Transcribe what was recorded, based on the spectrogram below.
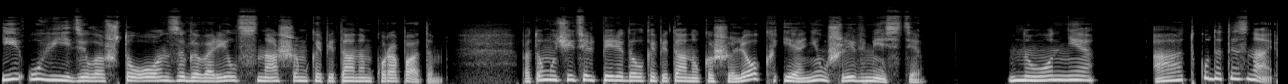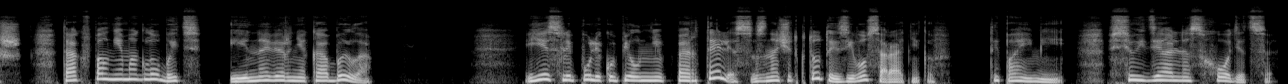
и увидела, что он заговорил с нашим капитаном Куропатом. Потом учитель передал капитану кошелек, и они ушли вместе. Но он не... А откуда ты знаешь? Так вполне могло быть. И наверняка было. Если пули купил не Пертелес, значит, кто-то из его соратников. Ты пойми, все идеально сходится.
